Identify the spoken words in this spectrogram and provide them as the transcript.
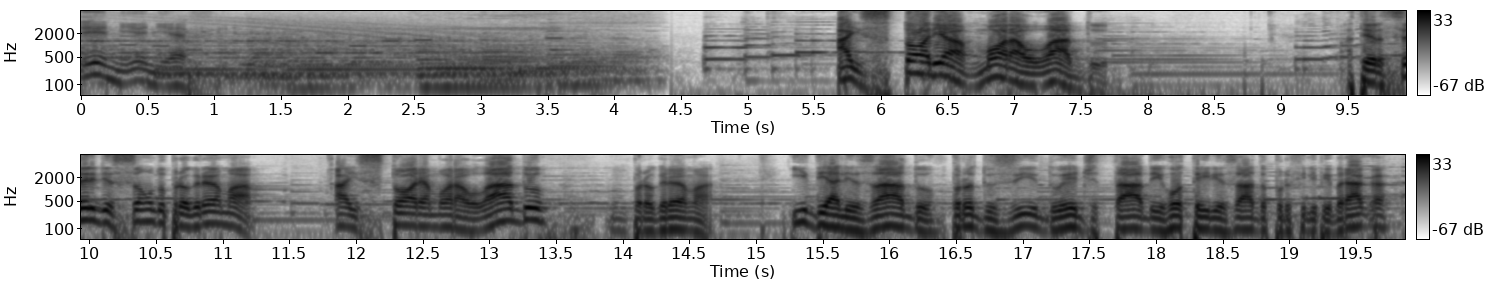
NNF. A história mora ao lado. A terceira edição do programa A História Mora ao Lado, um programa idealizado, produzido, editado e roteirizado por Felipe Braga,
